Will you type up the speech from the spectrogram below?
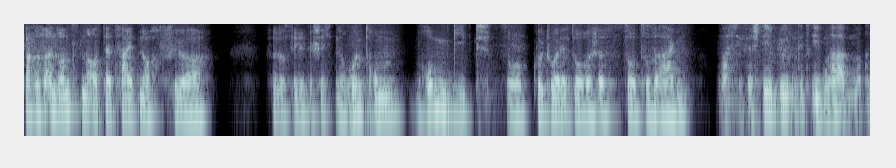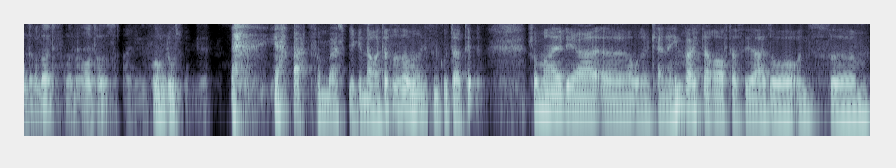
was es ansonsten aus der Zeit noch für, für lustige Geschichten rundrum rum gibt, so kulturhistorisches sozusagen. Was sie für Stilblüten getrieben haben. Andere Leute fuhren Autos, einige fuhren Bluesmobil. Ja, zum Beispiel, genau. Und das ist übrigens ein guter Tipp. Schon mal der äh, oder ein kleiner Hinweis darauf, dass wir also uns ähm,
